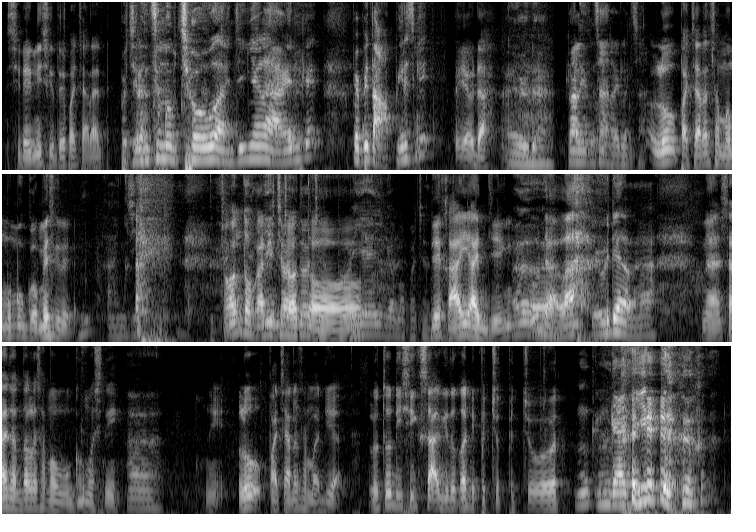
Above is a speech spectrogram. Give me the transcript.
Si Dennis gitu ya pacaran. Pacaran sama cowok anjingnya lain kayak Pepita Pierce kayak. Ya udah. Ayo udah. Ralinsa, Ralinsa. Lu pacaran sama Mumu Gomez gitu ya. Anjing. Contoh kali Iya, contoh. Iya, iya, enggak apa-apa contoh. Dia kaya anjing. Eh, Udahlah. Ya udahlah. Nah, saya contoh lu sama Mumu Gomez nih. Eh, Nih, lu pacaran sama dia. Lu tuh disiksa gitu kan, dipecut-pecut. eng- enggak gitu.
